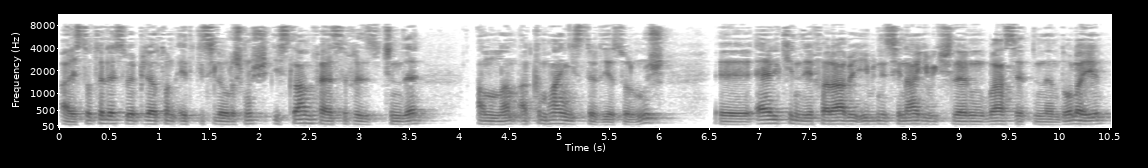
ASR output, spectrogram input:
Aristoteles ve Platon etkisiyle oluşmuş İslam felsefesi içinde anılan akım hangisidir diye sorulmuş. Ee, Erkindi, Farabi, İbn Sina gibi kişilerin bahsettiğinden dolayı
